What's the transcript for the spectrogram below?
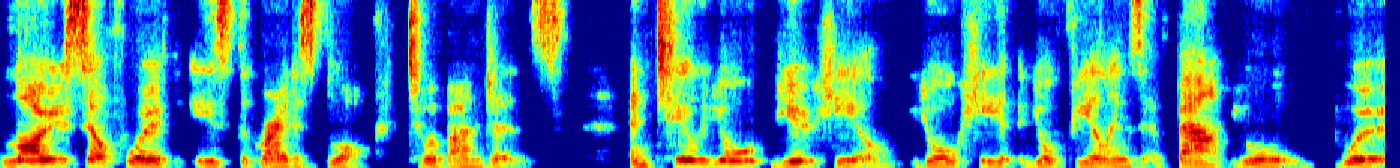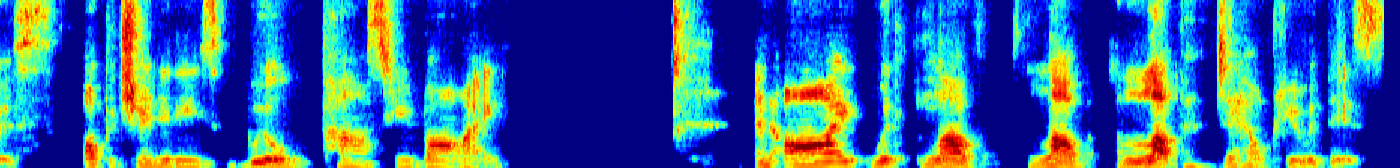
Low self worth is the greatest block to abundance. Until you you heal your, your feelings about your worth, opportunities will pass you by. And I would love love, love to help you with this.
